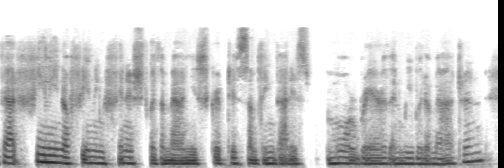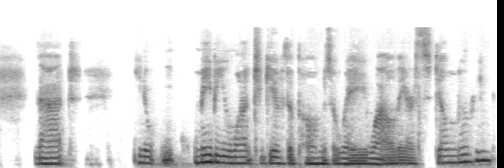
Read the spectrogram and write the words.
that feeling of feeling finished with a manuscript is something that is more rare than we would imagine. That, you know, maybe you want to give the poems away while they are still moving.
